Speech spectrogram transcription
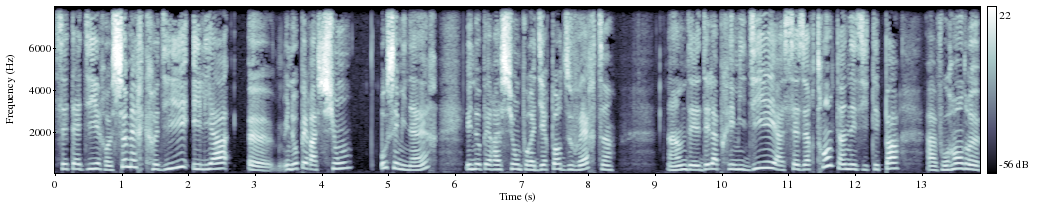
c'est-à-dire euh, ce mercredi, il y a euh, une opération au séminaire, une opération, on pourrait dire, portes ouvertes, hein, dès, l'après-midi à 16h30. Hein, n'hésitez pas à vous rendre.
